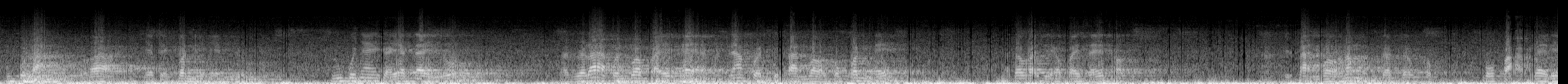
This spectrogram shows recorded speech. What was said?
หลวงปู่หลัง ว่าอย่าแต่คนเห็นอยู่หลวงปู่ใหญ่ก็ยัดได้อยู่แต่เวลาคนว่าไปแท้น้ำคนติดตันว่าก็คนเอ๋แต่ว่าจะเอาไปใส่ถอดติดตันว่าน้ำจะต้องกับโบปากได้ได้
